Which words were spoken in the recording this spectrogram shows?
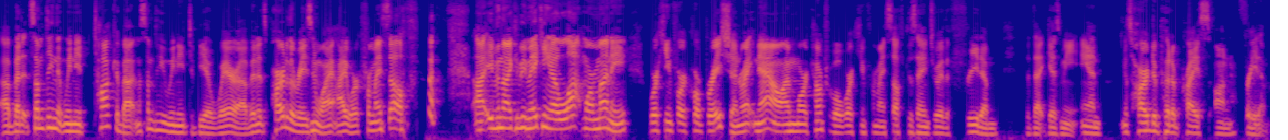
Uh, but it's something that we need to talk about and something we need to be aware of. And it's part of the reason why I work for myself. uh, even though I could be making a lot more money working for a corporation, right now I'm more comfortable working for myself because I enjoy the freedom that that gives me. And it's hard to put a price on freedom.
